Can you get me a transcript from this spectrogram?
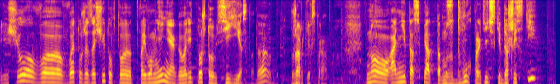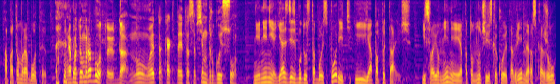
Еще в, в эту же защиту в твое, твоего мнения говорит то, что сиеста, да, вот, в жарких странах. Но они-то спят там с двух практически до шести, а потом работают. А потом работают, да. Ну, это как-то это совсем другой сон. Не-не-не, я здесь буду с тобой спорить, и я попытаюсь. И свое мнение я потом, ну, через какое-то время расскажу,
